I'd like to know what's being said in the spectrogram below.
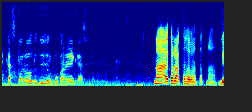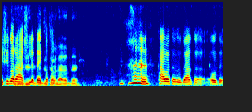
এক কাজ করো তো দুইজন কোকানে রেখে আসলে। না এখন রাখতে হবে না থাক না। বেশি করে আসলে দেখব। তো ওদের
